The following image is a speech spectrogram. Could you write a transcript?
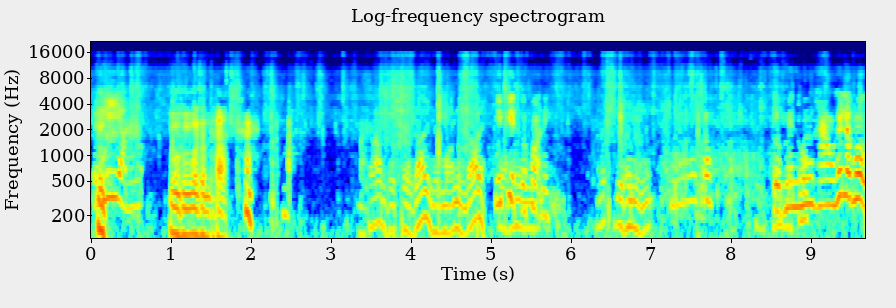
เป็นเหลี่ยมเนอะงูงูสันทานทานเถิดได้ในหมอนี่ได้มีผิดกระเพาะนี่มัดอยู่ให้หนึ่งโอ้โตเกือบเป็นมือเฮาเฮ็ดละโงก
